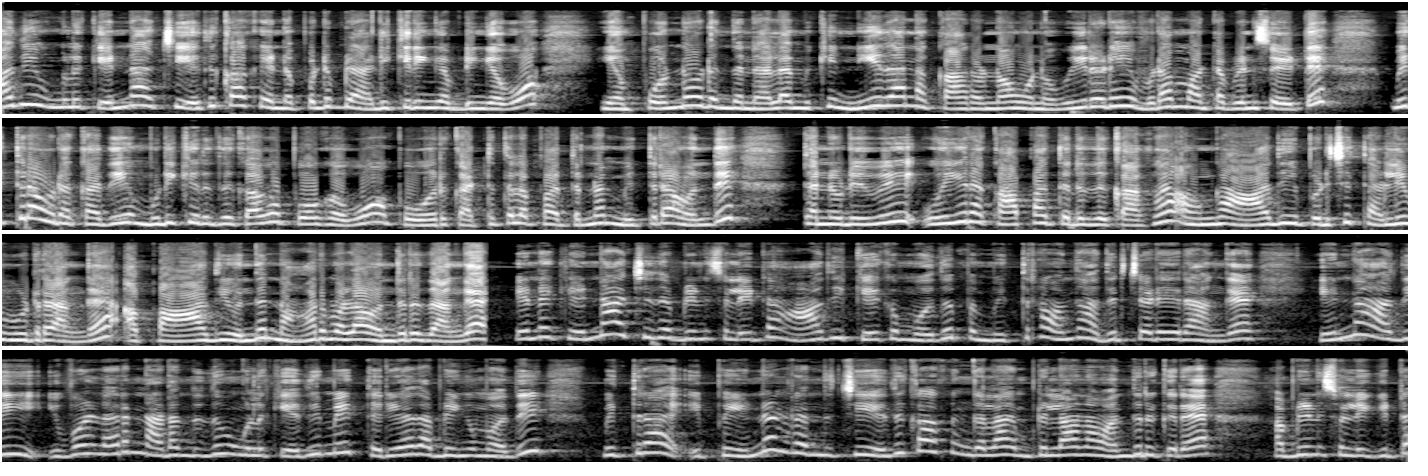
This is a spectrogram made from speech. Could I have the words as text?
ஆதி உங்களுக்கு என்னாச்சு? எதுக்காக என்னை போட்டு இப்படி அடிக்கிறீங்க? அப்படிங்கவும் என் பொண்ணு பொண்ணோட இந்த நிலைமைக்கு நீ தானே காரணம். உன்னை உயிரோடையே விட மாட்டேன் அப்படின்னு சொல்லிட்டு மித்ராவோட கதையை முடிக்கிறதுக்காக போகவும் அப்போ ஒரு கட்டத்தில் பார்த்தோம்னா மித்ரா வந்து தன்னுடைய உயி- உயிரை காப்பாத்துறதுக்காக அவங்க ஆதியை பிடிச்சு தள்ளி விடுறாங்க. அப்போ ஆதி வந்து நார்மலாக வந்துருந்தாங்க எனக்கு என்ன ஆச்சுது அப்படின்னு சொல்லிட்டு ஆதி கேட்கும்போது இப்போ மித்ரா வந்து அதிர்ச்சி அடைகிறாங்க என்ன ஆதி இவ்வளோ நேரம் நடந்தது உங்களுக்கு எதுவுமே தெரியாது அப்படிங்கும்போது மித்ரா இப்போ என்ன நடந்துச்சு? எதுக்காக இங்கெல்லாம் இப்படிலாம் நான் வந்திருக்கிறேன் அப்படின்னு சொல்லிக்கிட்டு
